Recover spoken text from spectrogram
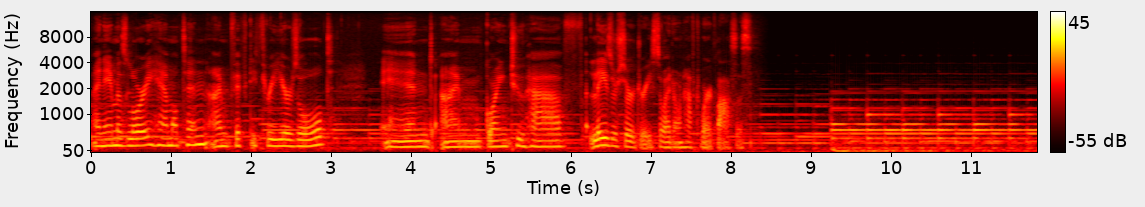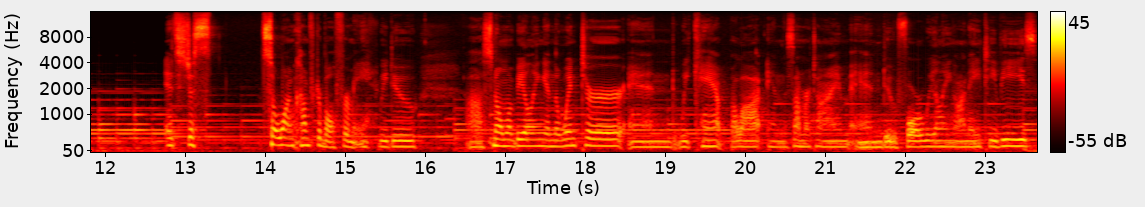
My name is Lori Hamilton. I'm 53 years old and I'm going to have laser surgery so I don't have to wear glasses. It's just so uncomfortable for me. We do uh, snowmobiling in the winter and we camp a lot in the summertime and do four-wheeling on ATVs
